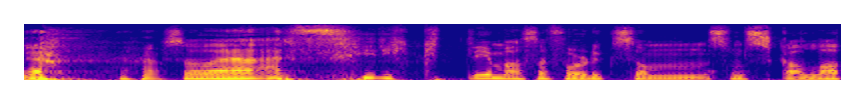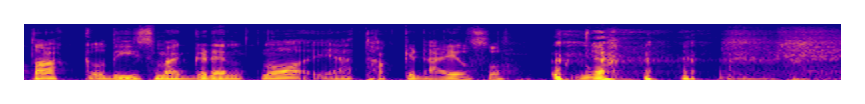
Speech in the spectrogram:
Ja. Så det er fryktelig masse folk som, som skal ha takk, og de som er glemt nå, jeg takker deg også. Ja.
